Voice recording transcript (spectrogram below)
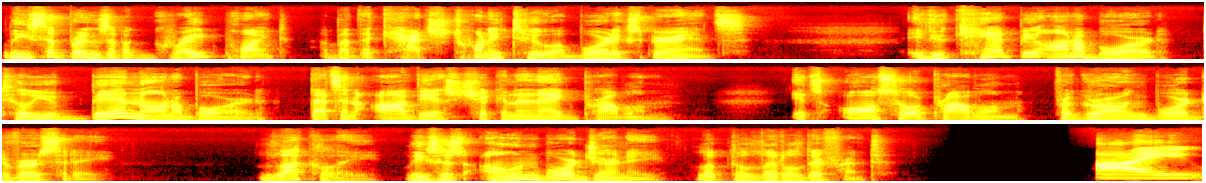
Lisa brings up a great point about the catch 22 aboard experience. If you can't be on a board till you've been on a board, that's an obvious chicken and egg problem. It's also a problem for growing board diversity. Luckily, Lisa's own board journey looked a little different. I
